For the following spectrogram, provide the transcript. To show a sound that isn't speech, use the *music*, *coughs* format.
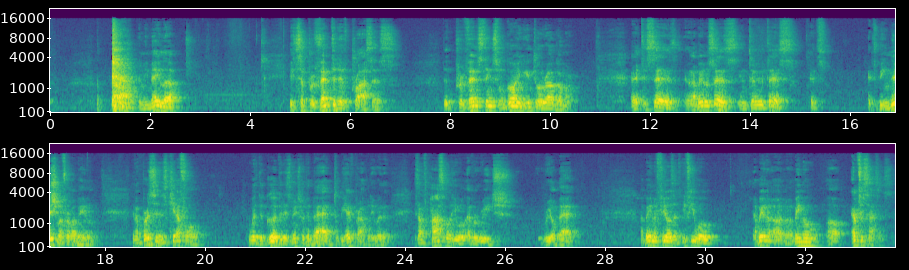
*coughs* in Mimela, it's a preventative process that prevents things from going into a ra gamur. And it says, Rabbeinu says in Teretes, it's it's being nishma from Rabbeinu. If a person is careful with the good that is mixed with the bad to behave properly with it, it's not possible he will ever reach real bad. Rabbeinu feels that if he will, Rabbeinu, uh, Rabbeinu uh, emphasizes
